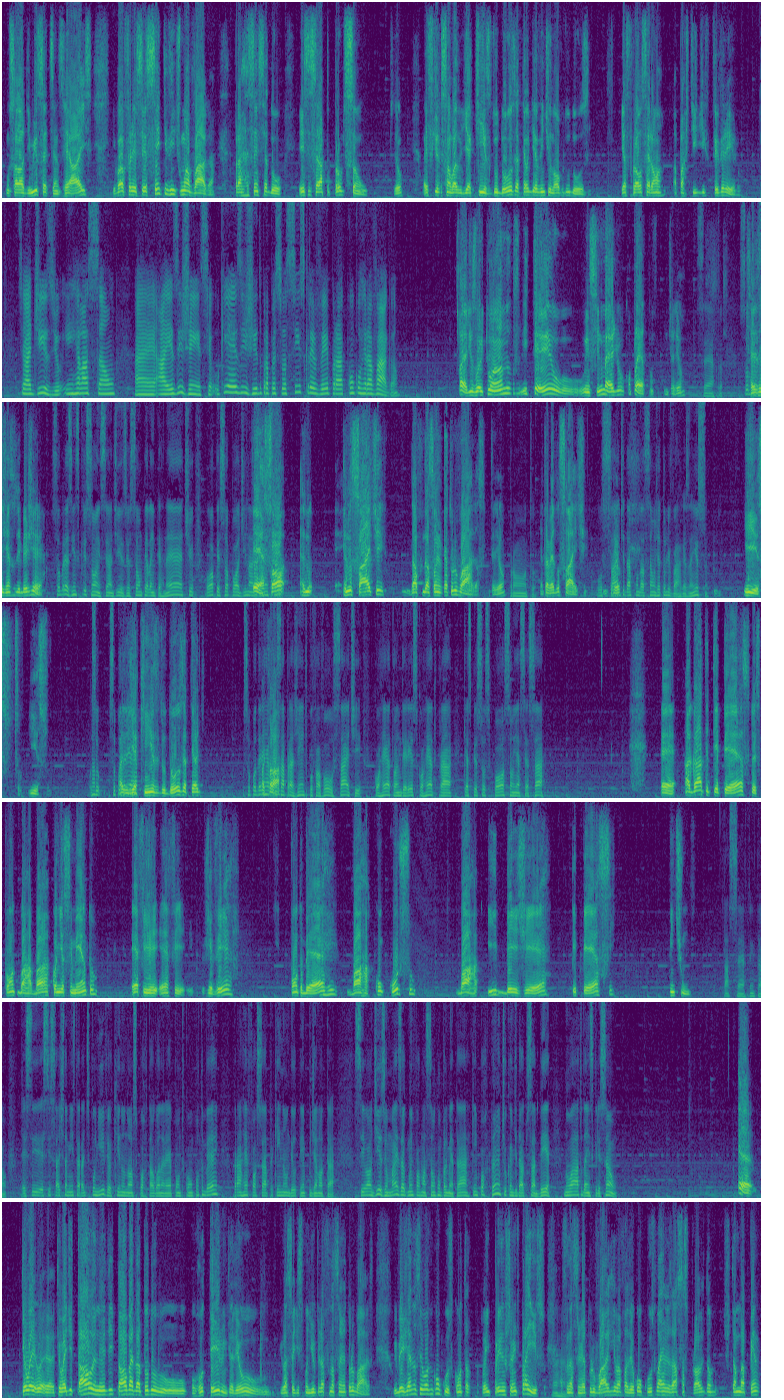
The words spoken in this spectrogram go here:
um salário de R$ 1.700 e vai oferecer 121 vagas para recenseador. Esse será por produção, entendeu? A inscrição vai do dia 15 do 12 até o dia 29 do 12. E as provas serão a partir de fevereiro. Seu Adísio, em relação é, a exigência. O que é exigido para a pessoa se inscrever para concorrer à vaga? Olha, 18 anos e ter o, o ensino médio completo, entendeu? Certo. Sobre Essa é a exigência do IBGE. Sobre as inscrições, você diz, são pela internet ou a pessoa pode ir na É, agência... só é no, é no site da Fundação Getúlio Vargas, entendeu? Pronto. É através do site. O entendeu? site da Fundação Getúlio Vargas, não é isso? Isso, isso. O senhor, o senhor poderia... dia 15 do 12 até o o senhor poderia Pode repassar para a gente, por favor, o site correto, o endereço correto para que as pessoas possam ir acessar? É https dois pontos, barra, barra, conhecimento fgv.br barra concurso barra IBGE PPS 21. Tá certo, então. Esse, esse site também estará disponível aqui no nosso portal guanaré.com.br para reforçar para quem não deu tempo de anotar. Seu Aldísio, mais alguma informação complementar que é importante o candidato saber no ato da inscrição? É, teu, teu edital, e no edital vai dar todo o, o, roteiro, entendeu? Que vai ser disponível pela Fundação Getúlio Vargas. O IBGE não se envolve em concurso, conta a empresa justamente para isso. Uhum. A Fundação Getúlio Vargas que vai fazer o concurso, vai realizar essas provas, então estamos apenas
